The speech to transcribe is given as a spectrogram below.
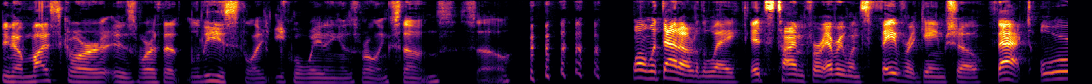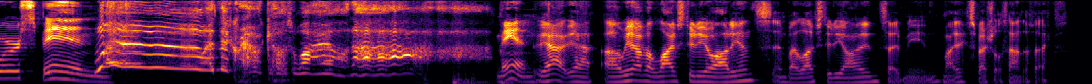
You know, my score is worth at least like equal weighting as Rolling Stones. So well, with that out of the way, it's time for everyone's favorite game show Fact or Spin. Woo! And the crowd goes wild. Ah! Man, Yeah, yeah. Uh, we have a live studio audience, and by live studio audience, I mean my special sound effects.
